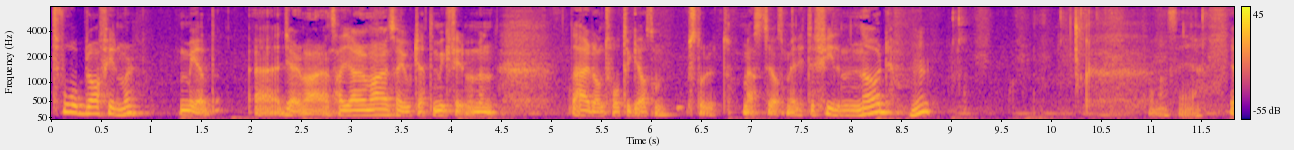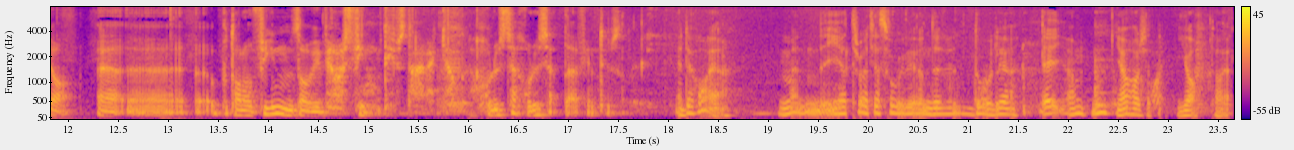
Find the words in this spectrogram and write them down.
två bra filmer med eh, Jeremy Irons. Jeremy Irons har gjort jättemycket filmer men det här är de två tycker jag som står ut mest. Jag som är lite filmnörd. Mm. Får man säga. Ja. Eh, eh, på tal om film så har vi, vi har ett filmtips den här veckan. Har du sett, har du sett det här filmtipset? Ja, det har jag. Men jag tror att jag såg det under dåliga... Jag, jag, jag har sett det. Ja, det har jag.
